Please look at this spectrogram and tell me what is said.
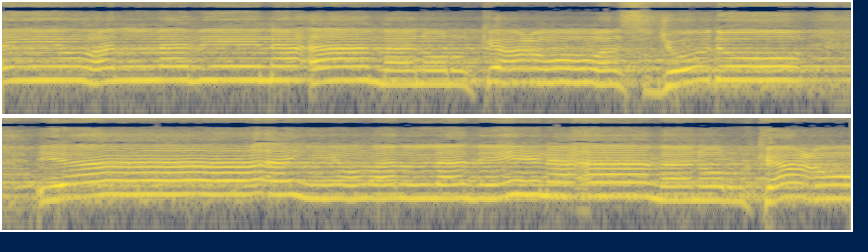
أيها الذين آمنوا اركعوا واسجدوا. يا أيها الذين آمنوا اركعوا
